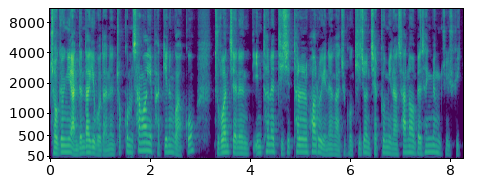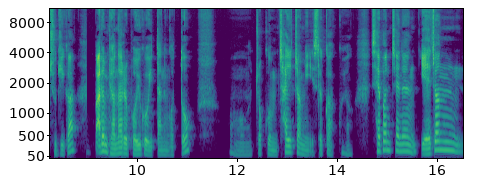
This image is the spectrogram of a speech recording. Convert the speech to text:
적용이 안 된다기보다는 조금 상황이 바뀌는 것 같고 두 번째는 인터넷 디지털화로 인해 가지고 기존 제품이나 산업의 생명 주기- 주기가 빠른 변화를 보이고 있다는 것도 어, 조금 차이점이 있을 것 같고요. 세 번째는 예전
